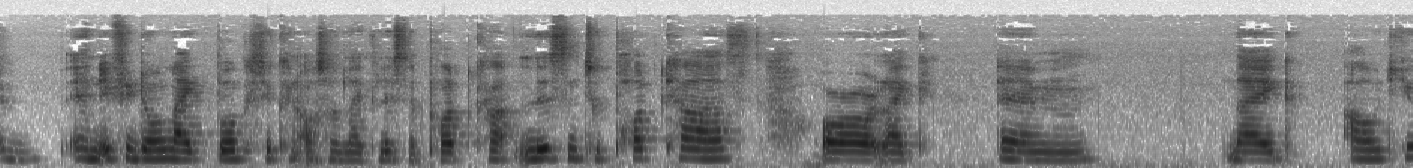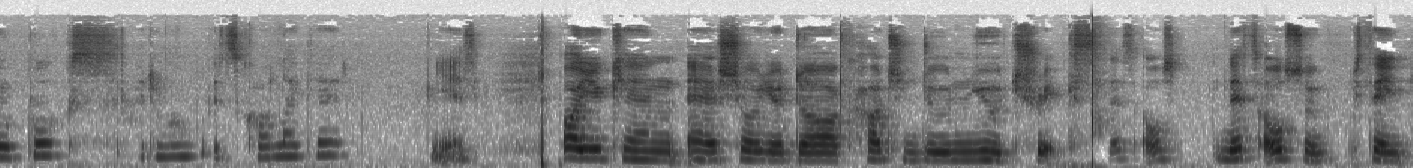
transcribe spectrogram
And if you don't like books you can also like listen podcast listen to podcasts or like um like audio books i don't know it's called like that. Yes. Or you can uh, show your dog how to do new tricks. That's also that's also thing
